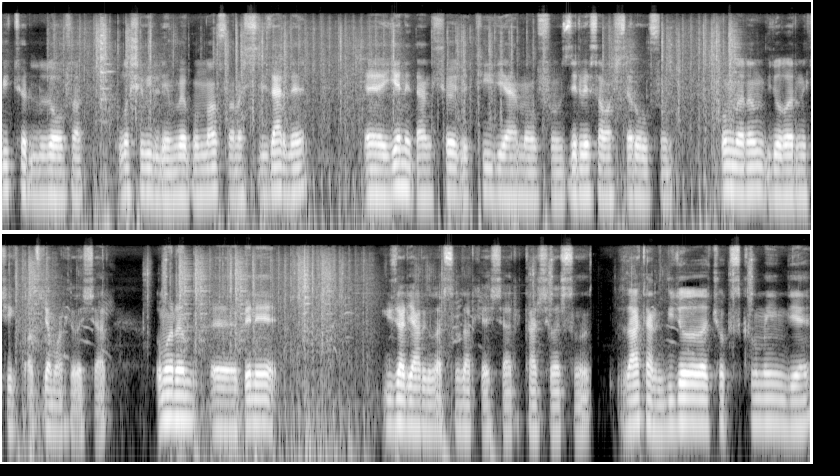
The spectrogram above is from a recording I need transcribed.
bir türlü de olsa ulaşabildiğim ve bundan sonra sizlerle e, yeniden şöyle TDM olsun, zirve savaşları olsun bunların videolarını çekip atacağım arkadaşlar. Umarım e, beni güzel yargılarsınız arkadaşlar, karşılarsınız. Zaten videoda da çok sıkılmayın diye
